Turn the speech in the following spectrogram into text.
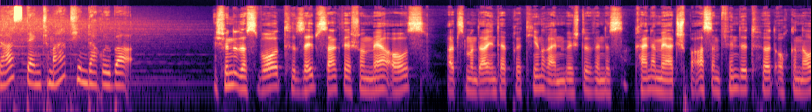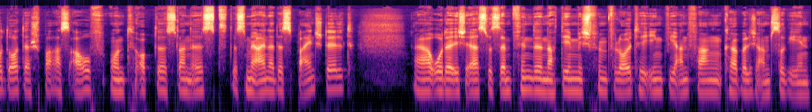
Das denkt Martin darüber. Ich finde, das Wort selbst sagt ja schon mehr aus, als man da interpretieren rein möchte. Wenn das keiner mehr als Spaß empfindet, hört auch genau dort der Spaß auf. Und ob das dann ist, dass mir einer das Bein stellt, ja, oder ich erst was empfinde, nachdem mich fünf Leute irgendwie anfangen, körperlich anzugehen.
